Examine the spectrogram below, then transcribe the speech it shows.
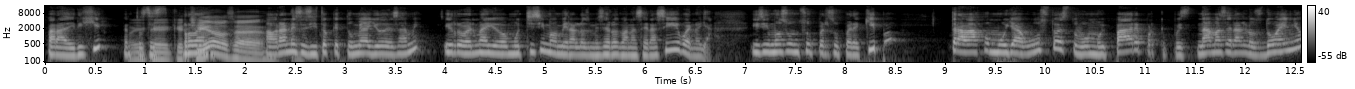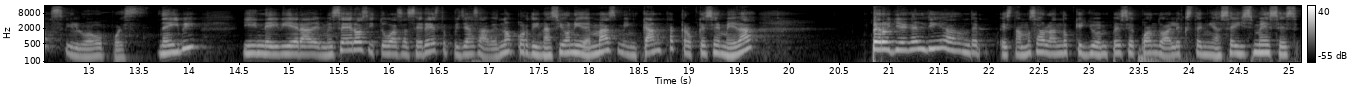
para dirigir. Oye, Entonces, qué, qué Rubén, chido, o sea. Ahora necesito que tú me ayudes a mí. Y Rubén me ayudó muchísimo. Mira, los meseros van a ser así. Bueno, ya. Hicimos un súper, súper equipo. Trabajo muy a gusto. Estuvo muy padre porque pues nada más eran los dueños y luego pues Navy. Y Navy era de meseros y tú vas a hacer esto. Pues ya sabes, ¿no? Coordinación y demás. Me encanta. Creo que se me da. Pero llega el día donde estamos hablando que yo empecé cuando Alex tenía seis meses,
